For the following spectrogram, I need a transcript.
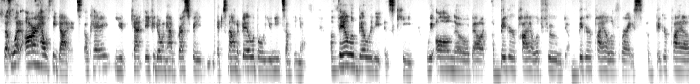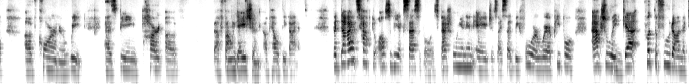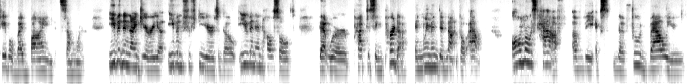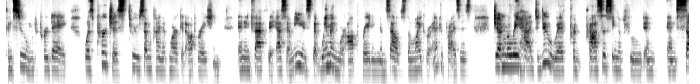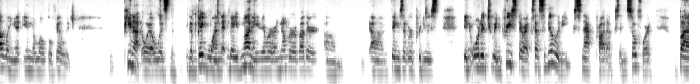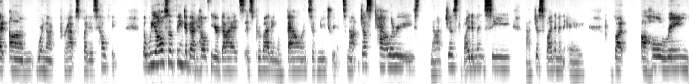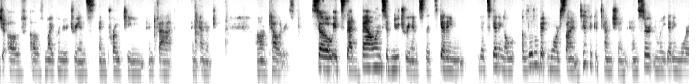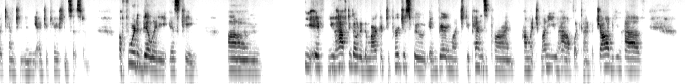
But what are healthy diets? Okay, you can't, if you don't have breastfeed, it's not available, you need something else. Availability is key. We all know about a bigger pile of food, a bigger pile of rice, a bigger pile of corn or wheat as being part of a foundation of healthy diets. But diets have to also be accessible, especially in an age, as I said before, where people actually get put the food on the table by buying it somewhere. Even in Nigeria, even 50 years ago, even in households that were practicing purdah and women did not go out, almost half of the, the food value consumed per day was purchased through some kind of market operation. And in fact, the SMEs that women were operating themselves, the micro enterprises, generally had to do with processing of food and, and selling it in the local village. Peanut oil was the, the big one that made money. There were a number of other um, uh, things that were produced in order to increase their accessibility, snack products and so forth, but um, were not perhaps quite as healthy. But we also think about healthier diets as providing a balance of nutrients, not just calories, not just vitamin C, not just vitamin A, but a whole range of, of micronutrients and protein and fat and energy, uh, calories. So it's that balance of nutrients that's getting that's getting a, a little bit more scientific attention and certainly getting more attention in the education system. Affordability is key. Um, if you have to go to the market to purchase food, it very much depends upon how much money you have, what kind of a job you have,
